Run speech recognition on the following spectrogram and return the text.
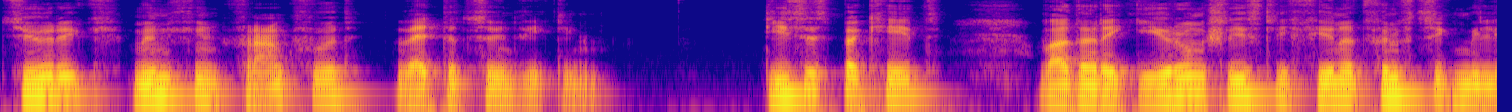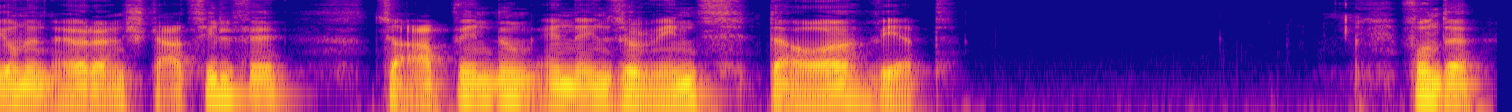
Zürich, München, Frankfurt weiterzuentwickeln. Dieses Paket war der Regierung schließlich 450 Millionen Euro an Staatshilfe zur Abwendung einer Insolvenz der Auer wert. Von der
